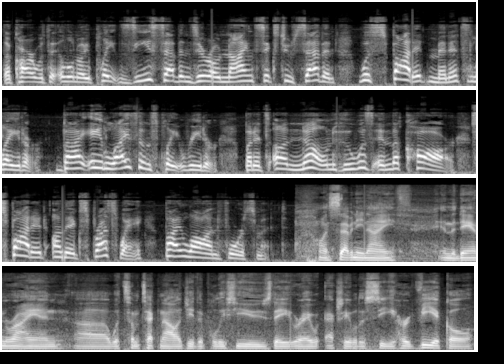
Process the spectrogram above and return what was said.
The car with the Illinois plate Z709627 was spotted minutes later by a license plate reader, but it's unknown who was in the car. Spotted on the expressway by law enforcement. On 79th in the Dan Ryan, uh, with some technology the police used, they were actually able to see her vehicle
